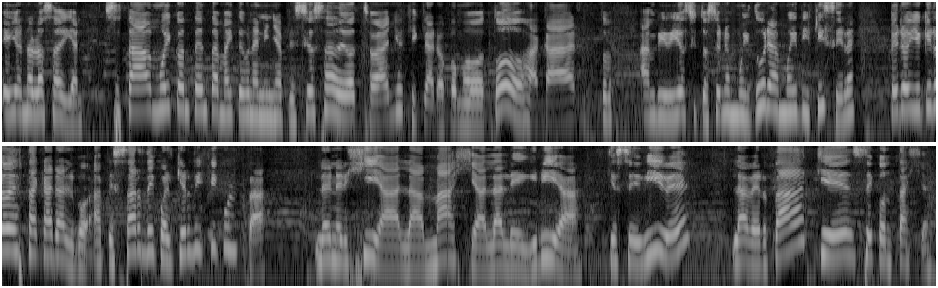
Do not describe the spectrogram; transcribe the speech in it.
ellos no lo sabían. Entonces estaba muy contenta, Maite es una niña preciosa de 8 años, que claro, como todos acá han vivido situaciones muy duras, muy difíciles, pero yo quiero destacar algo, a pesar de cualquier dificultad, la energía, la magia, la alegría que se vive, la verdad que se contagia.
